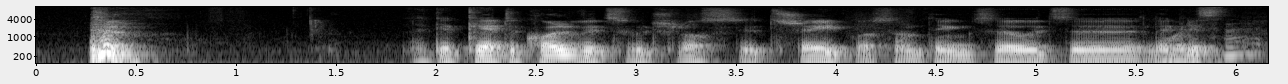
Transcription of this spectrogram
like a Käthe Kollwitz which lost its shape or something. So it's a like what a, is that?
